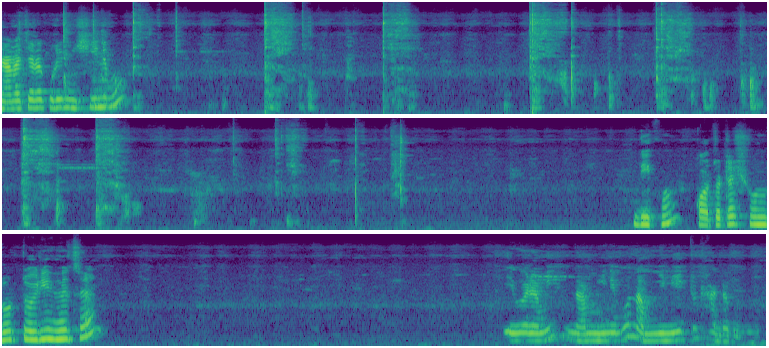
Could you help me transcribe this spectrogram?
নাড়াচাড়া করে মিশিয়ে নেব। দেখুন কতটা সুন্দর তৈরি হয়েছে। এবার আমি নামিয়ে নেব নামিয়ে নিয়ে একটু ঠান্ডা করে নেব।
